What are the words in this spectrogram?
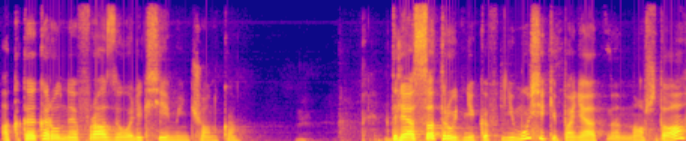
А какая коронная фраза у Алексея Минченко? Для сотрудников. Не мусики, понятно, но что?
